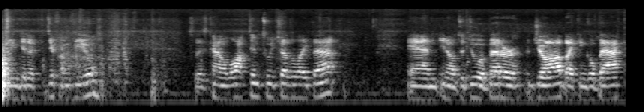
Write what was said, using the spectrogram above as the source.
you can get a different view. So it's kind of locked into each other like that and you know to do a better job I can go back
